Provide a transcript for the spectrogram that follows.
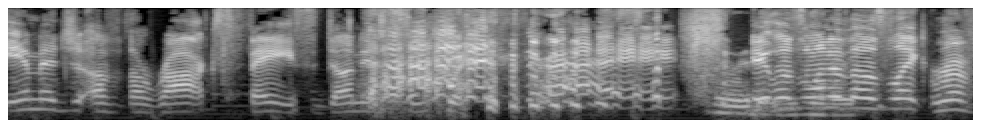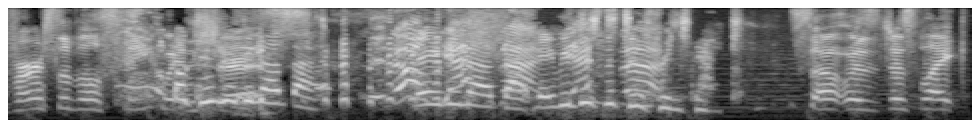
image of the Rock's face done in sequins. That's right. It was one of those like reversible sequin Okay, maybe not that. No, maybe yes, not that. Maybe yes, just a that. different jacket. So it was just like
